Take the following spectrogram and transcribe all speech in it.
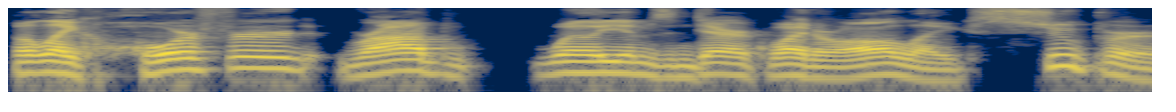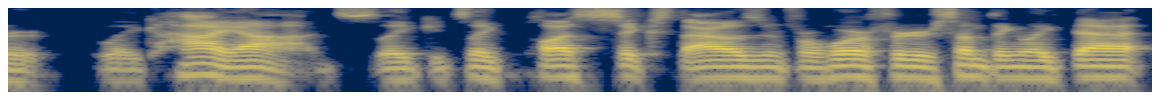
but like Horford, Rob Williams, and Derrick White are all like super like high odds. Like it's like plus six thousand for Horford or something like that.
